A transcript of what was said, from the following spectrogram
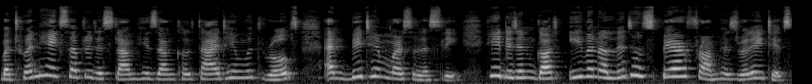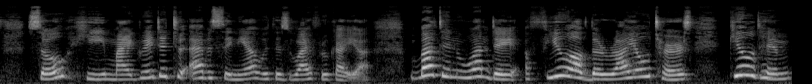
But when he accepted Islam, his uncle tied him with ropes and beat him mercilessly. He he didn't got even a little spare from his relatives, so he migrated to Abyssinia with his wife Rukaya. But in one day, a few of the rioters killed him,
